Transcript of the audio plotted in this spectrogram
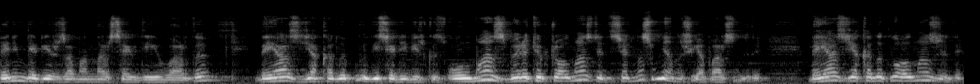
benim de bir zamanlar sevdiğim vardı. Beyaz yakalıklı liseli bir kız. Olmaz böyle Türkçe olmaz dedi. Sen nasıl bu yanlışı yaparsın dedi. Beyaz yakalıklı olmaz dedi.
